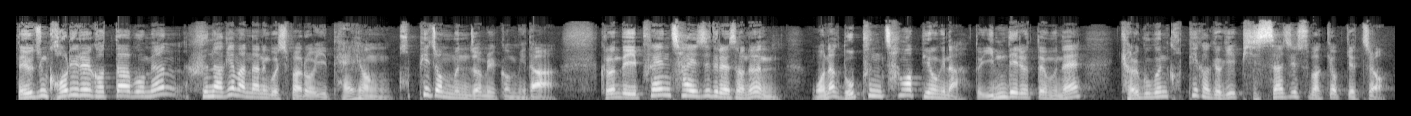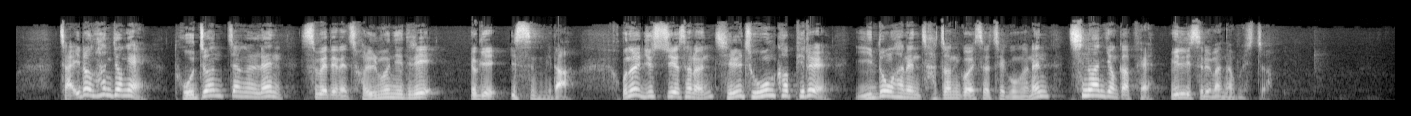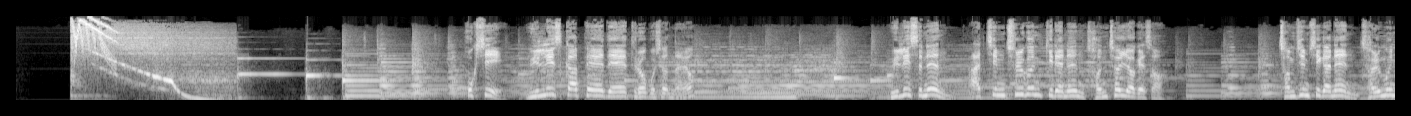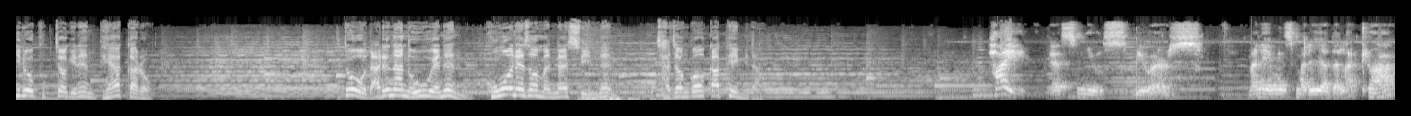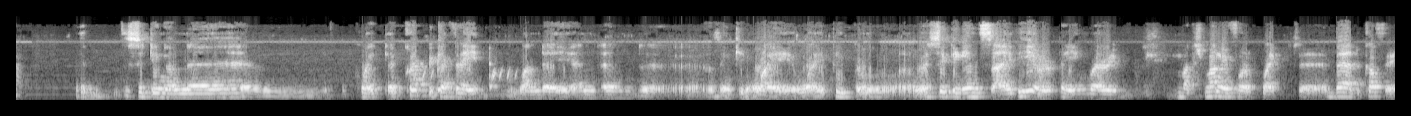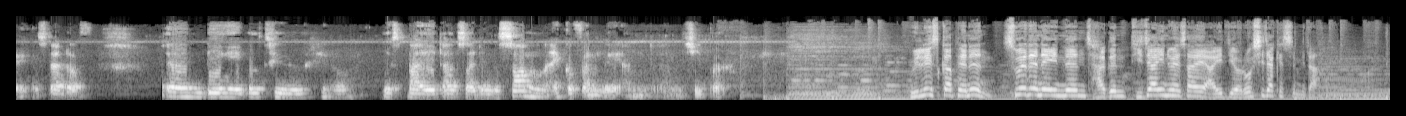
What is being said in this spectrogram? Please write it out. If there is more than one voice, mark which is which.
Speaker 1: 네, 요즘 거리를 걷다 보면 흔하게 만나는 곳이 바로 이 대형 커피 전문점일 겁니다. 그런데 이 프랜차이즈들에서는 워낙 높은 창업 비용이나 또 임대료 때문에 결국은 커피 가격이 비싸질 수밖에 없겠죠. 자, 이런 환경에 도전장을 낸 스웨덴의 젊은이들이 여기 있습니다. 오늘 뉴스지에서는 질 좋은 커피를 이동하는 자전거에서 제공하는 친환경 카페 윌리스를 만나보시죠.
Speaker 2: 혹시 윌리스 카페에 대해 들어보셨나요? 윌리스는 아침 출근길에는 전철역에서 점심시간엔 젊은이로 북적이는 대학가로 또 나른한 오후에는 공원에서 만날 수 있는 자전거 카페입니다.
Speaker 3: Hi, yes, news viewers. My name is Maria de la Croix, sitting on uh, quite a crappy cafe one day and, and uh, thinking why, why people were sitting inside here paying very much money for quite uh, bad coffee instead of um, being able to, you know, just buy it outside in the sun, eco-friendly and, and cheaper.
Speaker 2: 윌리스 카페는 스웨덴에 있는 작은 디자인 회사의 아이디어로 시작했습니다.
